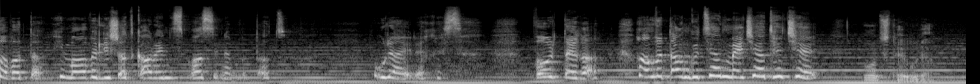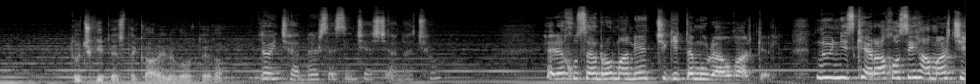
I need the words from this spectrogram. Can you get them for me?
Հավատա, հիմա ավելի շատ Կարենից մասին եմ մտածում։ Ուր է երեխես։ Որտեղ է։ Անվտանգության մեջ է թե չէ։ Ոնց թե ուրա։ Դու չգիտես թե Կարենը որտեղ է։ Դու ինչ է ներսես ինչ ես ճանաչում։ Երեխուսան Ռոմանի հետ չգիտեմ ուր է ուղարկել։ Նույնիսկ հերախոսի համար չի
